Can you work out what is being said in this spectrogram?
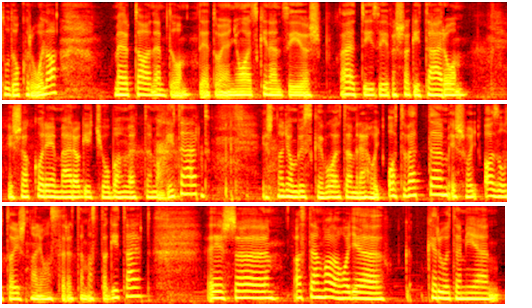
tudok róla mert a, nem tudom, tehát olyan 8-9 éves, lehet 10 éves a gitárom, és akkor én már a gityóban vettem a gitárt, és nagyon büszke voltam rá, hogy ott vettem, és hogy azóta is nagyon szeretem azt a gitárt, és uh, aztán valahogy kerültem ilyen,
